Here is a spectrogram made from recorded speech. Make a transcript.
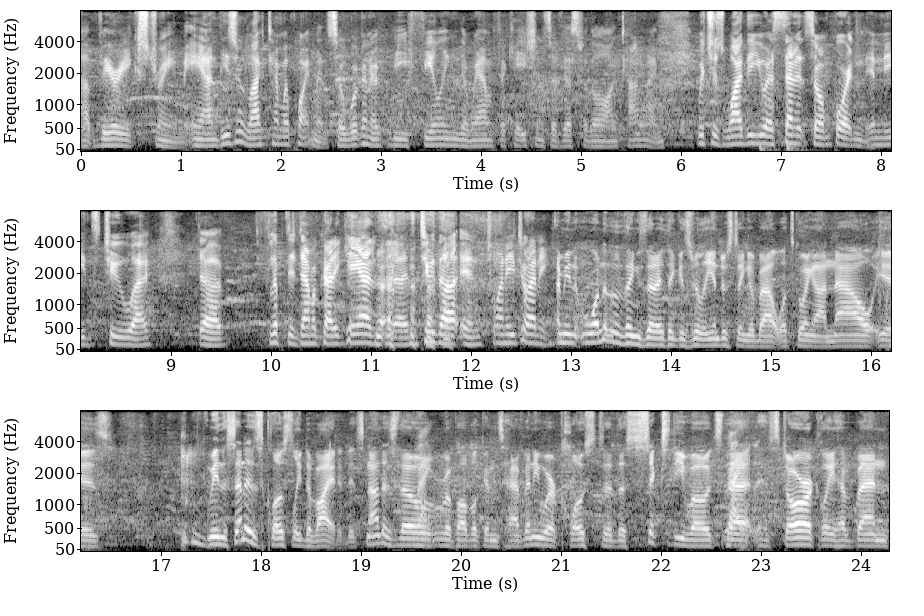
uh, very extreme. And these are lifetime appointments, so we're going to be feeling the ramifications of this for the long time, which is why the U.S. Senate's so important. It needs to. Uh, to flip the Democratic hands uh, in 2020. I mean, one of the things that I think is really interesting about what's going on now is, I mean, the Senate is closely divided. It's not as though Right. Republicans have anywhere close to the 60 votes Right. that historically have been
